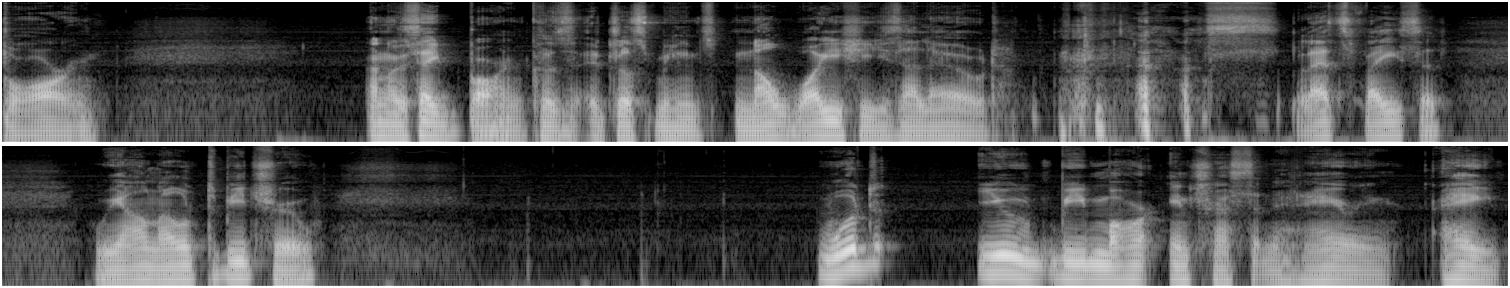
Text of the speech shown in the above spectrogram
boring. And I say boring because it just means no whiteies allowed. Let's face it, we all know it to be true. Would you be more interested in hearing? Hey,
